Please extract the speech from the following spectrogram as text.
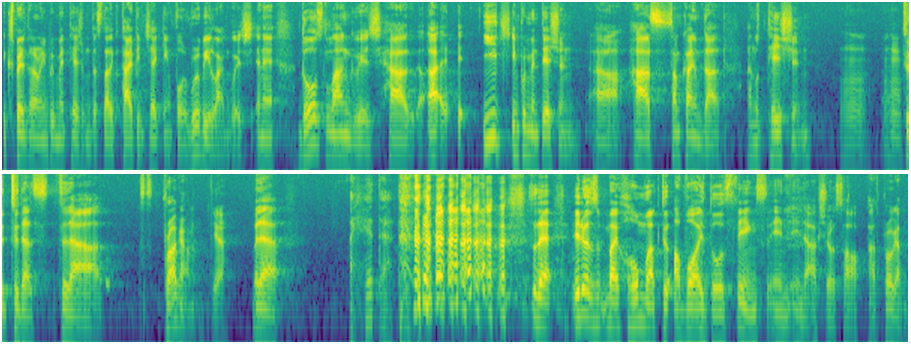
experimental implementation of the static typing checking for Ruby language, and uh, those language have uh, each implementation uh, has some kind of the annotation to to the to the program. Yeah. But uh, I hate that. so that it was my homework to avoid those things in, in the actual program.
